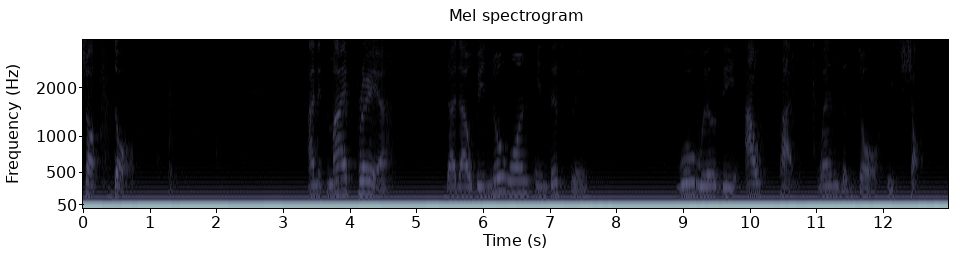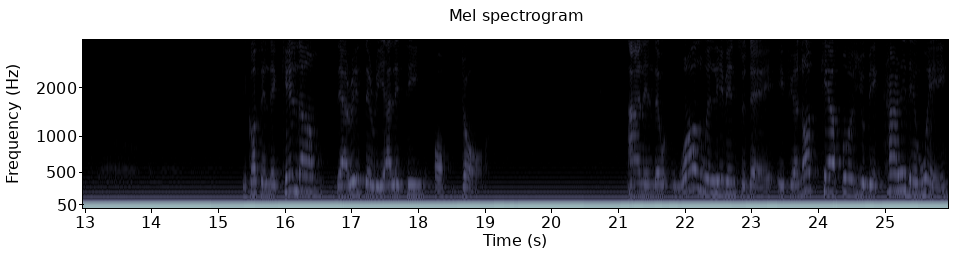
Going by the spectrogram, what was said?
shuts doors. And it's my prayer that there will be no one in this place who will be outside when the door is shut. Because in the kingdom, there is the reality of doors. And in the world we live in today, if you're not careful, you'll be carried away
